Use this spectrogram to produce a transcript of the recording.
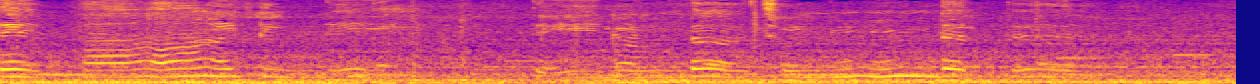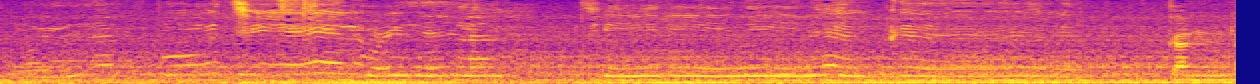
പാടത്തെ പാട്ടിന്റെ തേനുണ്ട ചുണ്ടത്ത് മുല്ലപ്പൂച്ചേലുള്ള ചിരി നിനക്ക് കണ്ട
